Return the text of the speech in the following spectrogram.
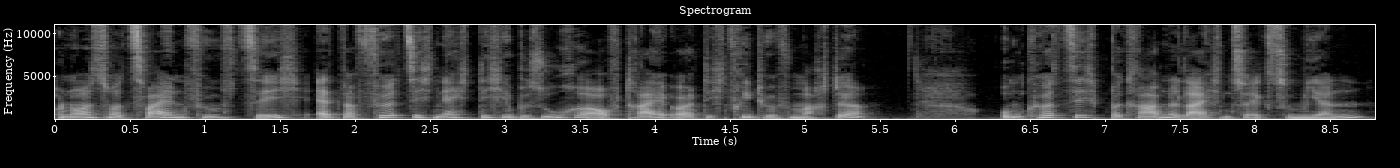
und 1952 etwa 40 nächtliche Besuche auf drei örtlichen Friedhöfen machte, um kürzlich begrabene Leichen zu exhumieren,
